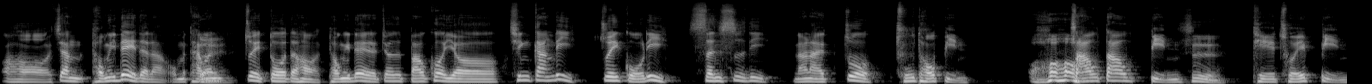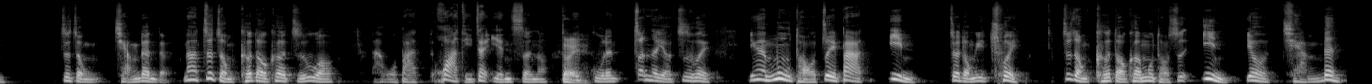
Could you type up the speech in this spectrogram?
啊？哦，像同一类的啦，我们台湾最多的哈，同一类的就是包括有青刚櫟、椎果櫟、深柿櫟，拿来做锄头柄、哦，凿刀柄是铁锤柄这种强韧的。那这种可斗科植物哦，啊，我把话题再延伸哦。对，古人真的有智慧，因为木头最怕硬。最容易脆，这种壳斗科木头是硬又强韧，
